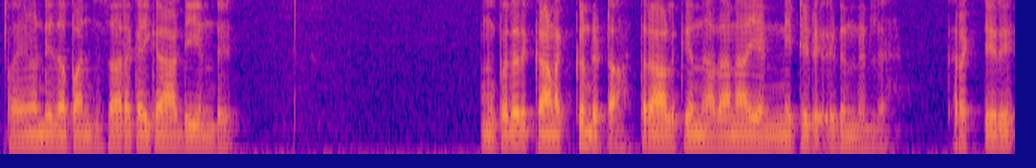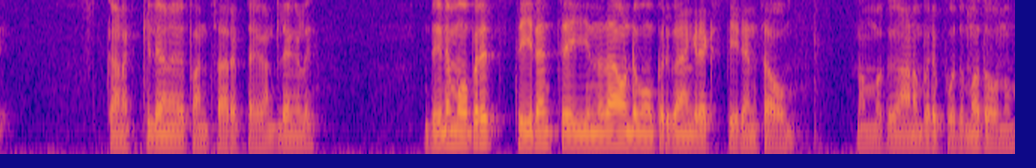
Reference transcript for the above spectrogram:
അപ്പോൾ അതിന് വേണ്ടി ഇതാ പഞ്ചസാര കൈക്ക് ആഡ് ചെയ്യുന്നുണ്ട് മൂപ്പരൊരു കണക്കുണ്ട് കേട്ടോ ഇത്ര ആൾക്ക് എന്ന് അതാണ് ആ എണ്ണിട്ട് ഇടുന്നുണ്ടല്ലേ കറക്റ്റ് ഒരു കണക്കിലാണ് പഞ്ചസാര ഇട്ടത്. കണ്ടില്ല ഞങ്ങൾ ഇതിനെ മൂപ്പര് സ്ഥിരം ചെയ്യുന്നതാകൊണ്ട് മൂപ്പർക്ക് ഭയങ്കര എക്സ്പീരിയൻസ് ആവും. നമുക്ക് കാണുമ്പോൾ ഒരു പുതുമ തോന്നും.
